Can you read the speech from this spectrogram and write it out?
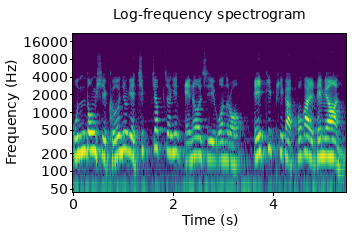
운동 시 근육의 직접적인 에너지원으로 ATP가 고갈되면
